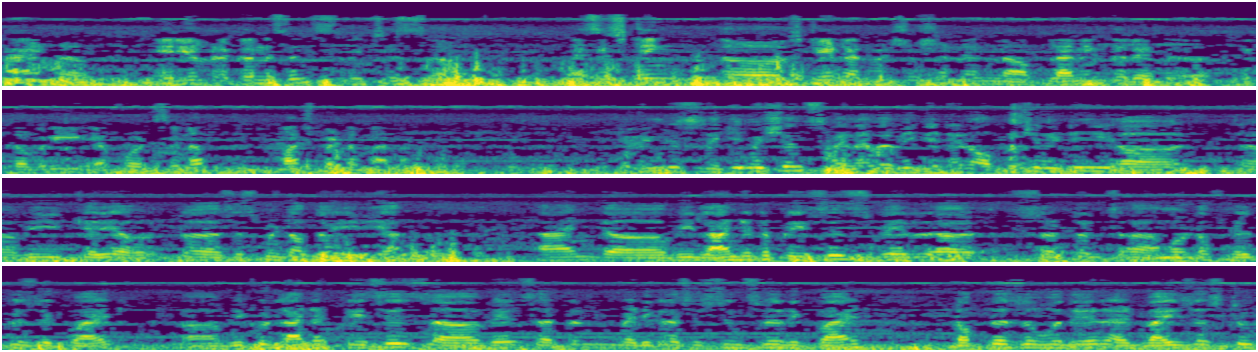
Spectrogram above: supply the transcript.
and aerial reconnaissance, which is assisting the state administration in planning the re- recovery efforts in a much better manner. These missions, whenever we get an opportunity, uh, uh, we carry out assessment of the area and uh, we land at the places where uh, certain amount of help is required. We could land at places where certain medical assistance were required. Doctors over there advised us to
